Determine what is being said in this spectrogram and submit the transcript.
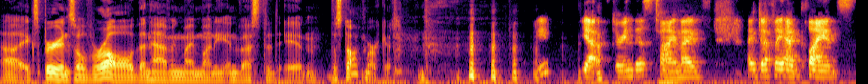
uh, experience overall than having my money invested in the stock market. yeah, during this time, I've I've definitely had clients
